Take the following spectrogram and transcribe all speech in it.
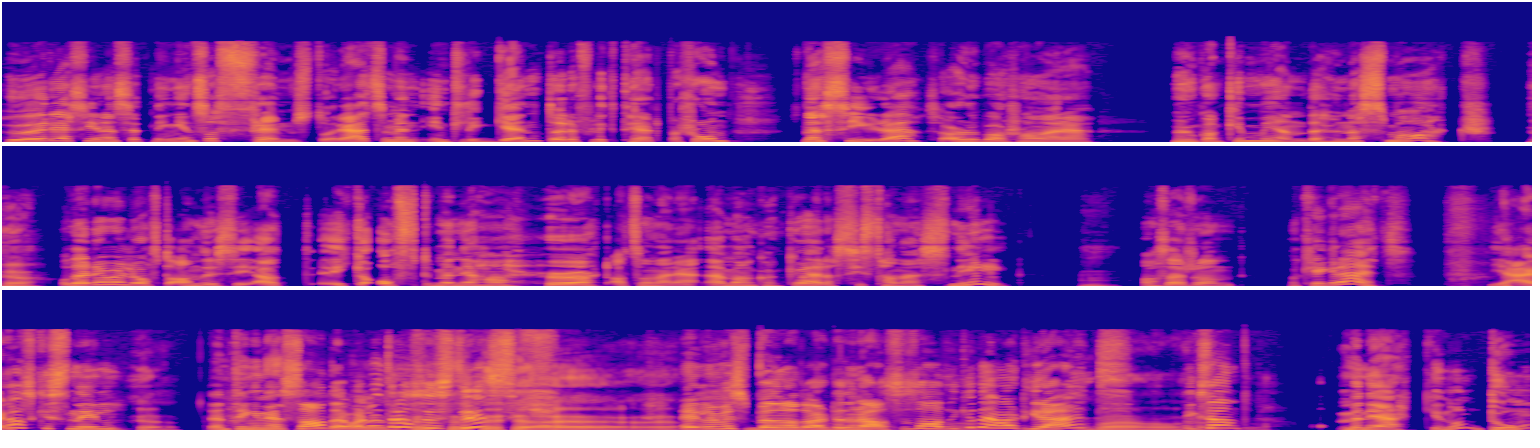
før jeg sier den setningen, så fremstår jeg som en intelligent og reflektert person. Så når jeg sier det, så er du bare sånn derre Men hun kan ikke mene det, hun er smart. Ja. Og det er det veldig ofte andre sier. At, ikke ofte, men jeg har hørt at sånn derre Nei, men han kan ikke være rasist, han er snill. Mm. Og så er det sånn OK, greit. Jeg er ganske snill. Ja. Den tingen jeg sa, det var litt rasistisk. ja, ja, ja, ja. Eller hvis bønder hadde vært en rase, så hadde ikke det vært greit. Ikke sant? Men jeg er ikke noe dum,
